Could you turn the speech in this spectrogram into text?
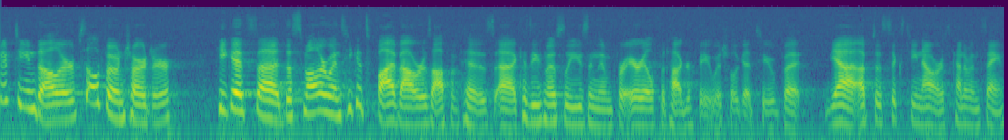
$15 cell phone charger, he gets, uh, the smaller ones, he gets five hours off of his, because he's mostly using them for aerial photography, which we'll get to. But yeah, up to 16 hours, kind of insane.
